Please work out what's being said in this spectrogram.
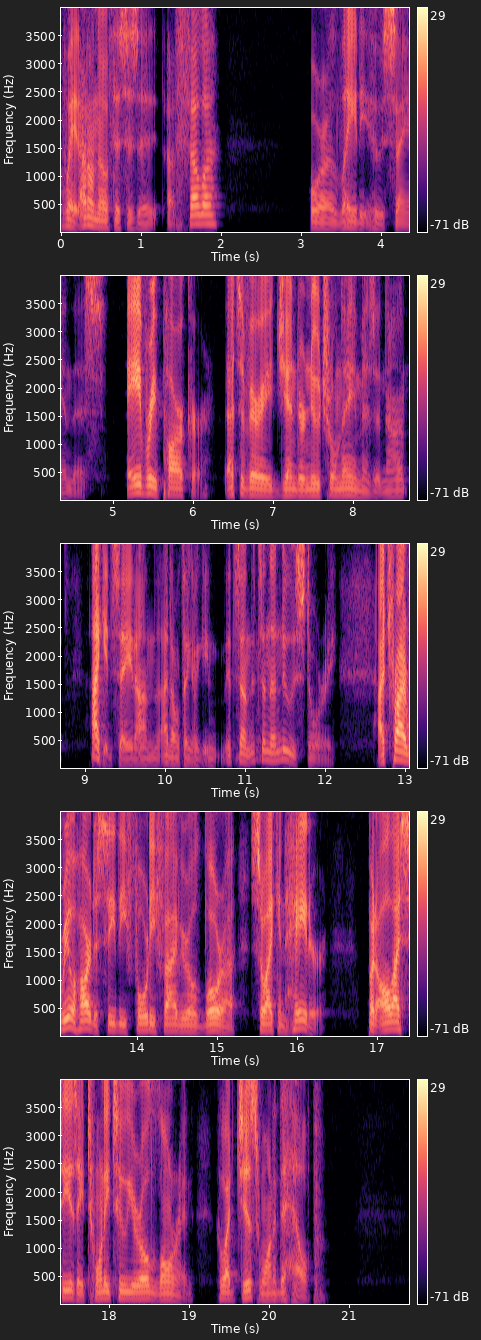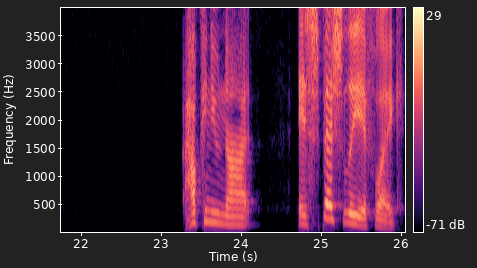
wait, I don't know if this is a, a fella or a lady who's saying this. Avery Parker. That's a very gender neutral name, is it not? I could say it on I don't think I can it's on it's in the news story. I try real hard to see the 45 year old Laura so I can hate her, but all I see is a 22 year old Lauren who I just wanted to help. How can you not, especially if, like,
